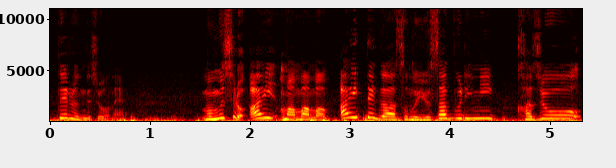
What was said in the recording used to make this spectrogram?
ってるんでしょうね、まあ、むしろ相,、まあまあまあ、相手がその揺さぶりに過剰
